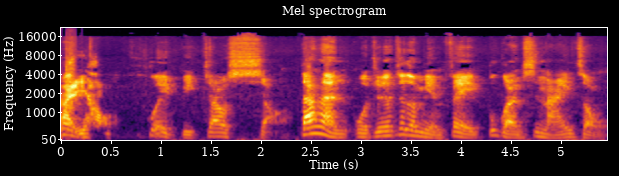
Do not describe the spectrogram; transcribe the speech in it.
还好？会比较小。当然，我觉得这个免费，不管是哪一种，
